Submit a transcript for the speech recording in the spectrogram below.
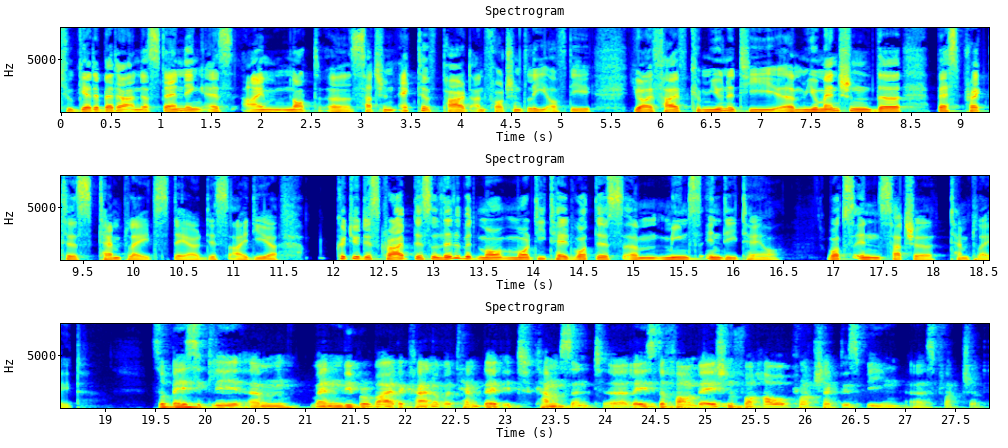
to get a better understanding, as I'm not uh, such an active part, unfortunately, of the UI5 community. Um, you mentioned the best practice templates there, this idea. Could you describe this a little bit more, more detailed, what this um, means in detail? What's in such a template? So basically, um, when we provide a kind of a template, it comes and uh, lays the foundation for how a project is being uh, structured.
